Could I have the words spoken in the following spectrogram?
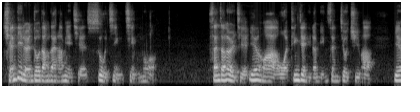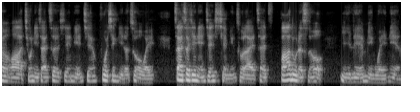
全地的人都当在他面前肃静静默。三章二节，耶和华，我听见你的名声就惧怕。耶和华，求你在这些年间复兴你的作为，在这些年间显明出来，在发怒的时候以怜悯为念。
